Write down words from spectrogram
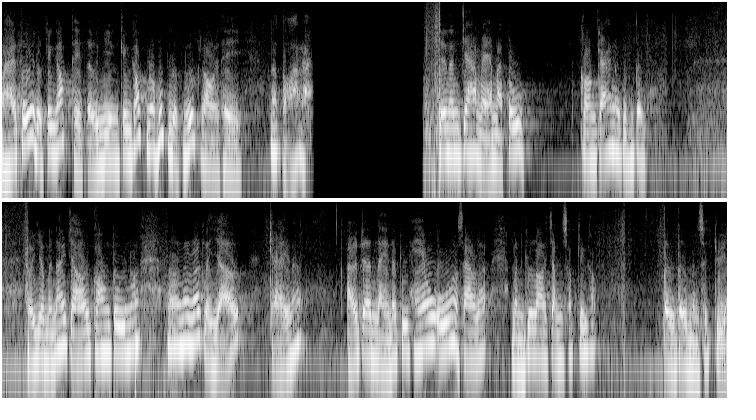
mà hãy tưới được cái gốc thì tự nhiên cái gốc nó hút được nước rồi thì nó tỏa ra. Cho nên cha mẹ mà tu con cái nó cũng tu. Rồi giờ mình nói trời ơi con tôi nó nó, nó rất là dở. Kệ nó. Ở trên này nó cứ héo úa sao đó mình cứ lo chăm sóc cái gốc. Từ từ mình sẽ chuyển.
